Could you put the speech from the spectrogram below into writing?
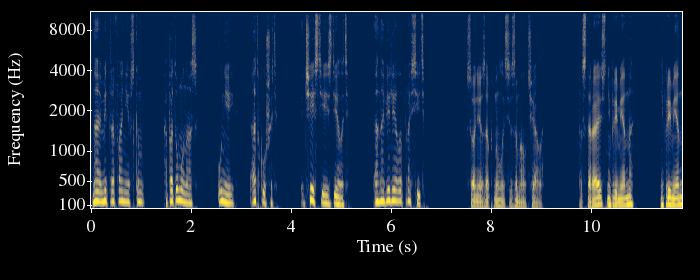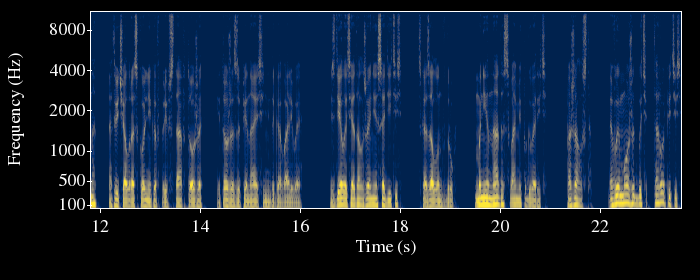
на Митрофаниевском, а потом у нас, у ней, откушать. Честь ей сделать. Она велела просить». Соня запнулась и замолчала. «Постараюсь непременно, непременно», — отвечал Раскольников, привстав тоже и тоже запинаясь и не договаривая. «Сделайте одолжение, садитесь», — сказал он вдруг. «Мне надо с вами поговорить. Пожалуйста». Вы, может быть, торопитесь.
